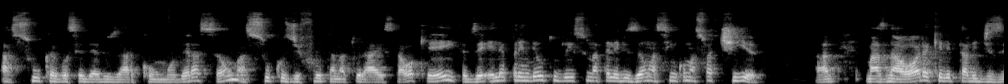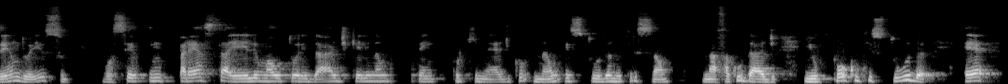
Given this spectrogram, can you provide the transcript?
Açúcar você deve usar com moderação, mas sucos de fruta naturais está ok. Quer dizer, ele aprendeu tudo isso na televisão, assim como a sua tia. Tá? Mas na hora que ele está lhe dizendo isso, você empresta a ele uma autoridade que ele não tem, porque médico não estuda nutrição na faculdade. E o pouco que estuda é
